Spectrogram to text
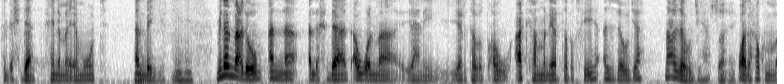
في الإحداد حينما يموت الميت. من المعلوم أن الإحداد أول ما يعني يرتبط أو أكثر من يرتبط فيه الزوجة مع زوجها. صحيح. وهذا حكم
